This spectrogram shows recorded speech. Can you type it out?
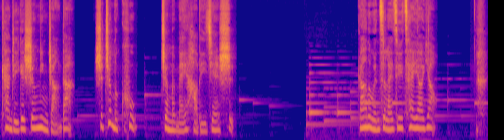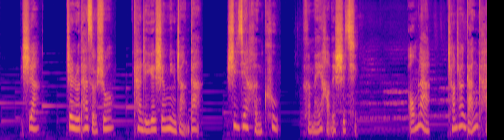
看着一个生命长大是这么酷。这么美好的一件事。刚刚的文字来自于蔡耀耀。是啊，正如他所说，看着一个生命长大，是一件很酷、很美好的事情。我们俩常常感慨，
